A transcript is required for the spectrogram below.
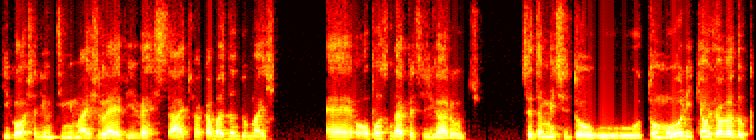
que gosta de um time mais leve e versátil, acaba dando mais é, oportunidade para esses garotos. Você também citou o, o, Tomori, que é um jogador que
